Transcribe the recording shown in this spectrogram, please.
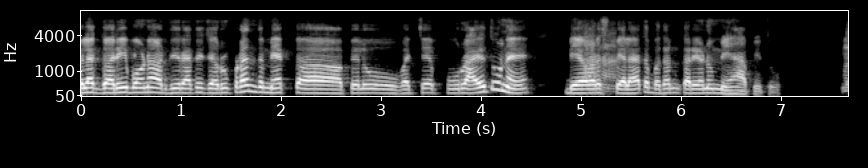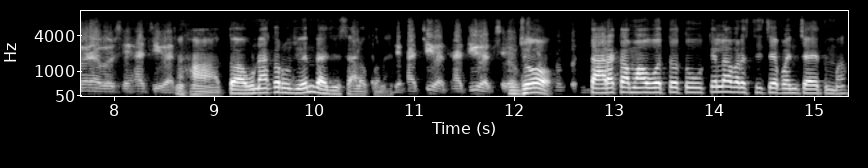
પેલા ગરીબોને અડધી રાતે જરૂર પડે ને તો મેં પેલું વચ્ચે પૂર આવ્યું હતું ને બે વર્ષ. પહેલા તો બધાને કરિયાણું મેં આપ્યું હતું બરાબર છે સાચી વાત. હા તો આવું ના કરવું જોઈએ ને રાજેશ આ લોકોને. સાચી વાત સાચી વાત છે. જો તારા કમાવો તો તું કેટલા વર્ષથી છે પંચાયતમાં?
